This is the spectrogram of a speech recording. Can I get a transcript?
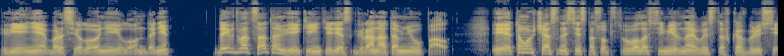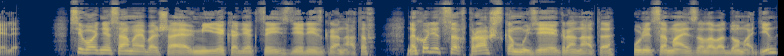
Вене, Барселоне и Лондоне – да и в 20 веке интерес к гранатам не упал, и этому в частности способствовала Всемирная выставка в Брюсселе. Сегодня самая большая в мире коллекция изделий из гранатов находится в Пражском музее граната, улица Майзелова, дом 1,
